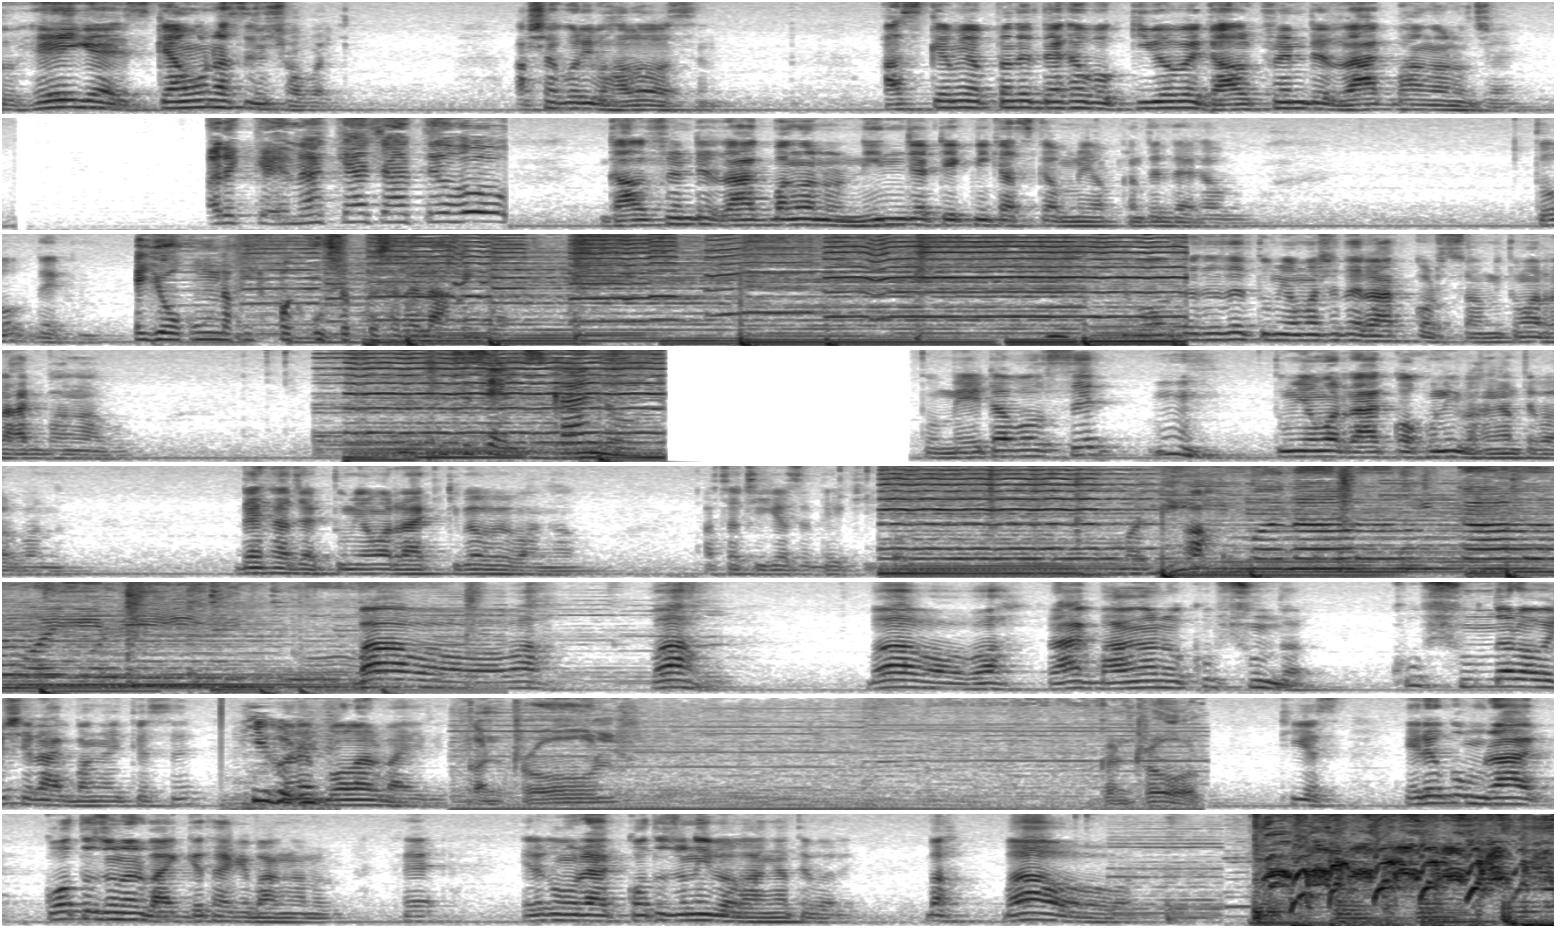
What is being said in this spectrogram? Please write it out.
তো hey guys কেমন আছেন সবাই? আশা করি ভালো আছেন। আজকে আমি আপনাদের দেখাবো কীভাবে গার্লফ্রেন্ডের রাগ ভাঙানো যায়। আরে কেনা কে চাতে হো? গার্লফ্রেন্ডের রাগ ভাঙানো নিনজা টেকনিক আজকে আমি আপনাদের দেখাবো। তো দেখুন। Ayokong nakikipag-usap ka sa lalaking mo. বলতেছে যে তুমি আমার সাথে রাগ করছ আমি তোমার রাগ ভাঙাবো। তো মেয়েটা বলছে তুমি আমার রাগ কখনোই ভাঙাতে পারবা না। দেখা যাক তুমি আমার রাগ কীভাবে ভাঙাও। আচ্ছা ঠিক আছে দেখি। বাহ বাহ বাহ রাগ ভাঙানো খুব সুন্দর। খুব সুন্দর ভাবে সে রাগ ভাঙাইতেছে। মানে বলার বাইরে। কন্ট্রোল কন্ট্রোল ঠিক আছে এরকম রাগ কতজনের ভাগ্যে থাকে ভাঙানোর? হ্যাঁ এরকম রাগ কতজনই বা ভাঙাতে পারে? বাহ বাহ বাহ বাহ, বাহ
